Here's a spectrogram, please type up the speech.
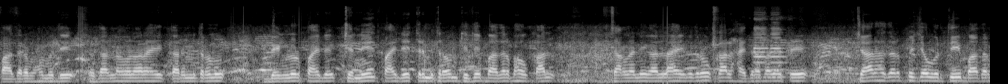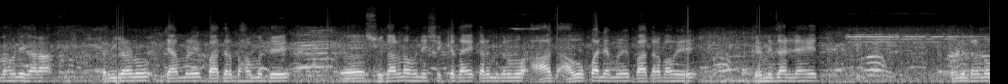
बाजारभावामध्ये सुधारणा होणार आहे. कारण मित्रांनो बेंगलोर पाहिले चेन्नई पाहिले तर मित्रांनो तिथे बाजारभाव काल चांगला निघाला आहे. मित्रांनो काल हैदराबाद येथे चार हजार रुपयाच्या वरती बाजारभाव निघाला. तर मित्रांनो त्यामुळे बाजारभावामध्ये सुधारणा होणे शक्यता आहे. कारण मित्रांनो आज आवक आल्यामुळे बाजारभाव हे कमी झाले आहेत. तर मित्रांनो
